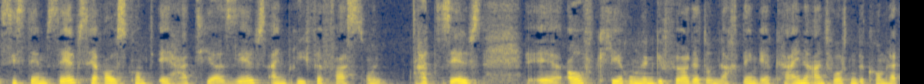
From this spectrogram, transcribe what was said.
System selbst herauskommt, er hat ja selbst einen Brief verfasst und hat selbst äh, Aufklärungen gefördert und nachdem er keine Antworten bekommen hat,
